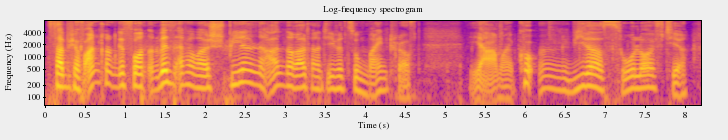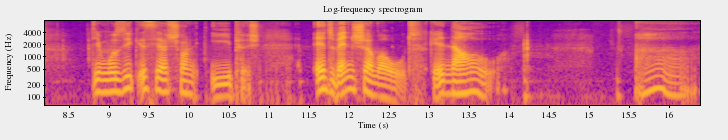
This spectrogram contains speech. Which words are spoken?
Das habe ich auf Ankon gefunden und will es einfach mal spielen. Eine andere Alternative zu Minecraft. Ja, mal gucken, wie das so läuft hier. Die Musik ist ja schon episch. Adventure Mode, genau. Ah.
